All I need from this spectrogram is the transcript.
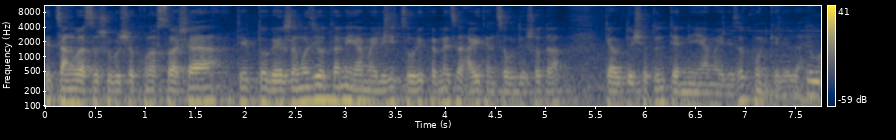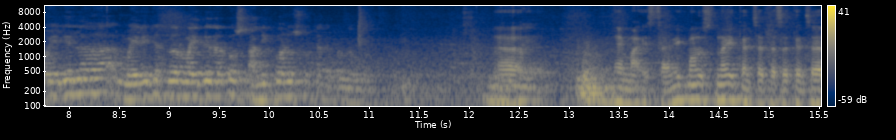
ते चांगलं असं शुभ शकून असतो. अशा ते तो गैरसमजही होता आणि या महिलेची चोरी करण्याचा हाही त्यांचा उद्देश होता. त्या उद्देशातून त्यांनी या महिलेचा खून केलेला आहे. महिलेला महिलेच्या स्थानिक माणूस होता का नाही मा स्थानिक माणूस नाही त्यांचा तसं त्यांचा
